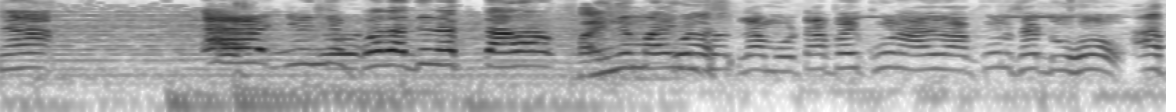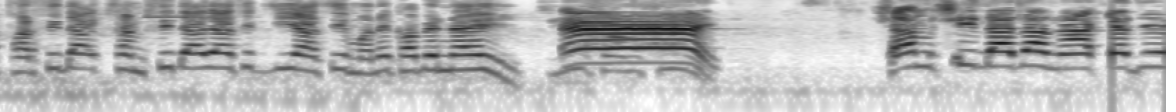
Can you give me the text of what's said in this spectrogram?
Yeah. મોટા ભાઈ કોણ આવ્યો? આ કોણ છે ડોહો? આ ફરસીદા શમસી દાદા છે જી આસી મને ખબર નહીં. એ શમશી. દાદા નાખે છે.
